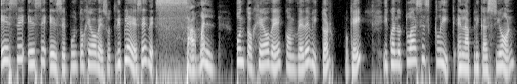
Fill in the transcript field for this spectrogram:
sss.gov, eso triple S de Samuel.gov con V de Víctor, ¿ok? Y cuando tú haces clic en la aplicación,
